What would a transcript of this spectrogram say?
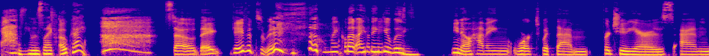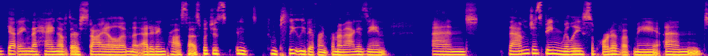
Yes. And he was like, okay. so they gave it to me. Oh my God. but I think amazing. it was, you know, having worked with them for two years and getting the hang of their style and the editing process, which is completely different from a magazine and them just being really supportive of me and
